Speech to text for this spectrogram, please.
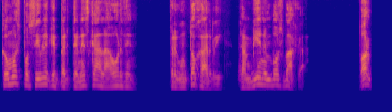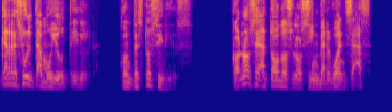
¿Cómo es posible que pertenezca a la orden? preguntó Harry, también en voz baja. Porque resulta muy útil, contestó Sirius. Conoce a todos los sinvergüenzas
